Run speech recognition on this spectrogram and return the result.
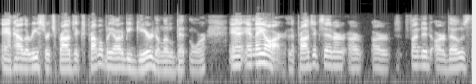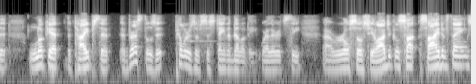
and how the research projects probably ought to be geared a little bit more. And, and they are. The projects that are, are, are funded are those that look at the types that address those pillars of sustainability, whether it's the uh, rural sociological so- side of things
